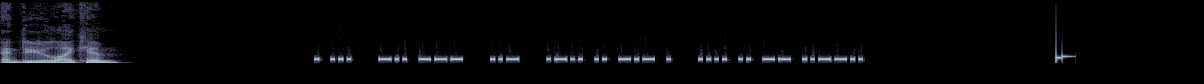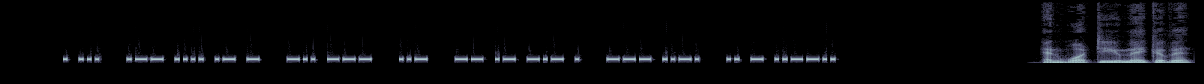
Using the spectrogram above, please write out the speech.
And do you like him? What do you make of it?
